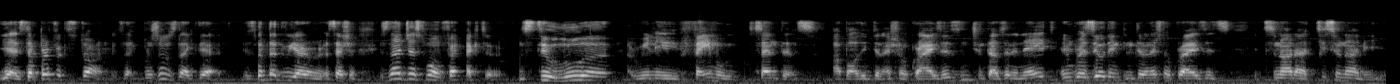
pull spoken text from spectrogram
Yeah, it's the perfect storm. It's like Brazil is like that. It's not that we are in recession. It's not just one factor. Still, Lula, a really famous sentence about the international crisis in 2008. In Brazil, the international crisis, it's not a tsunami.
